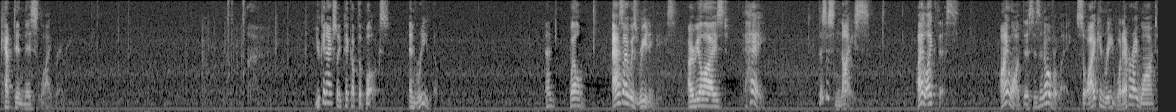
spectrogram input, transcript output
kept in this library. You can actually pick up the books and read them. And, well, as I was reading these, I realized, hey, this is nice. I like this. I want this as an overlay, so I can read whatever I want,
